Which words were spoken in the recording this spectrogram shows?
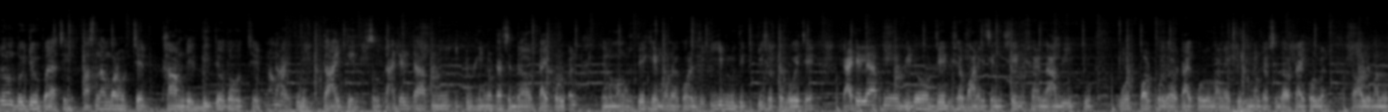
জন্য দুইটি উপায় আছে। ফার্স্ট নাম্বার হচ্ছে থামডেল দ্বিতীয়ত হচ্ছে নাম্বার টু টাইটেল সো টাইটেলটা আপনি একটু ভিন্ন টাচে দেওয়ার ট্রাই করবেন, যেন মানুষ দেখে মনে করেন যে এই বিরুদ্ধে কিছু একটা রয়েছে টাইটেলে আপনি ভিডিও যে বিষয়ে বানিয়েছেন, সেই বিষয়ে না দিয়ে একটু কল করে দেওয়ার ট্রাই করবেন মানে একটু ভিন্ন টাচে দেওয়ার ট্রাই করবেন। তাহলে মানুষ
